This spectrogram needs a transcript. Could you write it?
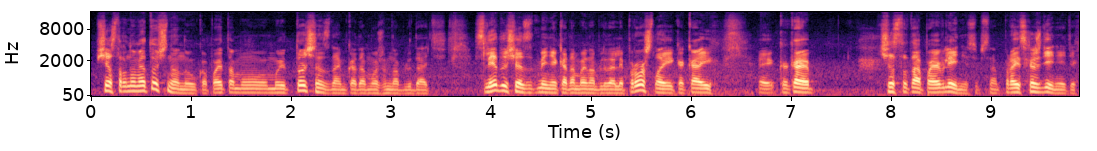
Вообще астрономия точно наука, поэтому мы точно знаем, когда можем наблюдать следующее затмение, когда мы наблюдали прошлое и какая, их, э, какая частота появления, собственно, происхождения этих,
